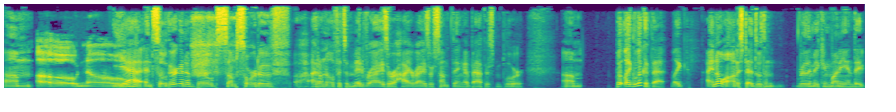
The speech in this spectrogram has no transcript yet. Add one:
Um, Oh no. yeah, and so they're gonna build some sort of I don't know if it's a mid rise or a high rise or something at Bathurst and Bloor. Um, but like, look at that. Like, I know Honest Ed's wasn't really making money, and they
